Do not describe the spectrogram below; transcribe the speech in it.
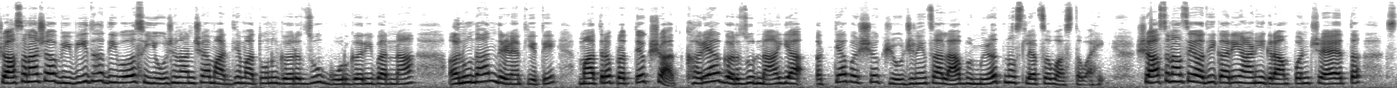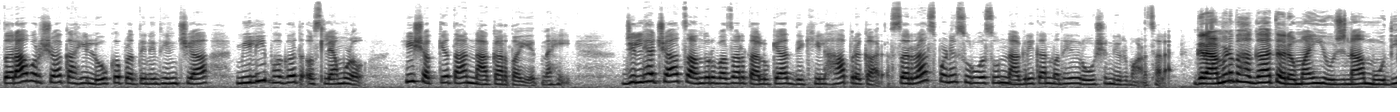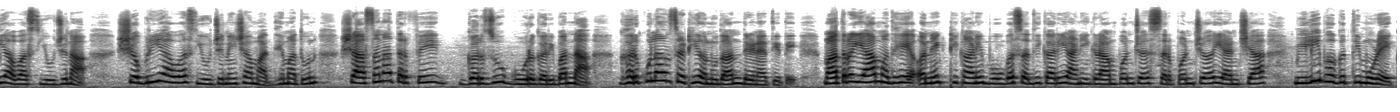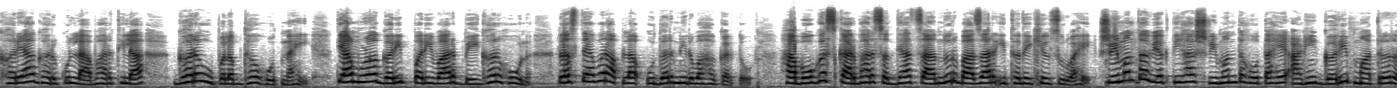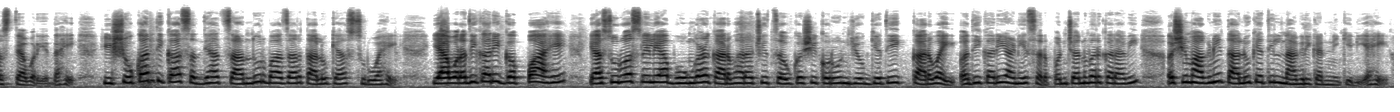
शासनाच्या विविध दिवस योजनांच्या माध्यमातून गरजू गोरगरिबांना अनुदान देण्यात येते. मात्र प्रत्यक्षात खऱ्या गरजूंना या अत्यावश्यक योजनेचा लाभ मिळत नसल्याचं वास्तव आहे. शासनाचे अधिकारी आणि ग्रामपंचायत स्तरावरच्या काही लोकप्रतिनिधींच्या मिलीभगत असल्यामुळं ही शक्यता नाकारता येत नाही. जिल्ह्याच्या चांदूर बाजार तालुक्यात देखील हा प्रकार सर्रासपणे सुरू असून नागरिकांमध्ये रोष निर्माण झाला ग्रामीण भागात रमाई योजना मोदी आवास योजना शबरी आवास योजनेच्या माध्यमातून शासनातर्फे गरजू गोरगरिबांना घरकुलांसाठी अनुदान देण्यात येते. मात्र यामध्ये अनेक ठिकाणी बोगस अधिकारी आणि ग्रामपंचायत सरपंच यांच्या मिलीभगतीमुळे खऱ्या घरकुल लाभार्थीला घर उपलब्ध होत नाही. त्यामुळं गरीब परिवार बेघर होऊन रस्त्यावर आपला उदरनिर्वाह करतो. हा बोग बोगस कारभार सध्या चांदूर बाजार इथं देखील सुरू आहे. श्रीमंत व्यक्ती हा श्रीमंत होत आहे आणि गरीब मात्र रस्त्यावर येत आहे. ही शोकांतिका सध्या चांदूर बाजार तालुक्यात सुरू आहे. यावर अधिकारी गप्प आहे. या सुरू असलेल्या भोंगळ कारभाराची चौकशी करून योग्य ती कारवाई अधिकारी आणि सरपंचांवर करावी अशी मागणी तालुक्यातील नागरिकांनी केली आहे.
